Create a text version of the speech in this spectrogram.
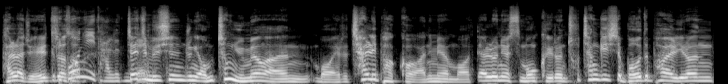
달라져요. 예를 들어서 기본이 다른데. 재즈 뮤지션 중에 엄청 유명한 뭐 예를 들어 찰리 파커 아니면 뭐 텔로니우스 몽크 이런 초창기 시절 버드 파웰 이런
